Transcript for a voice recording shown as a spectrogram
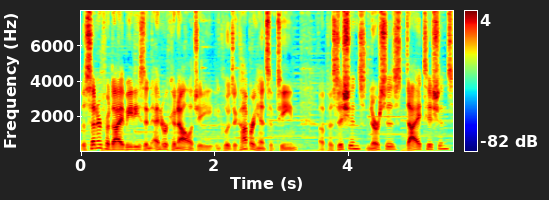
the Center for Diabetes and Endocrinology includes a comprehensive team of physicians, nurses, dietitians,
